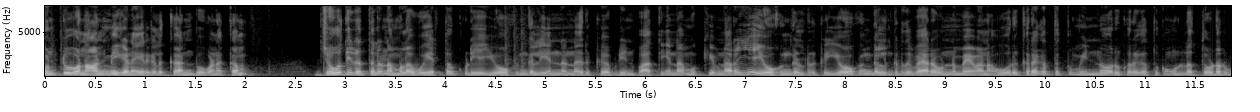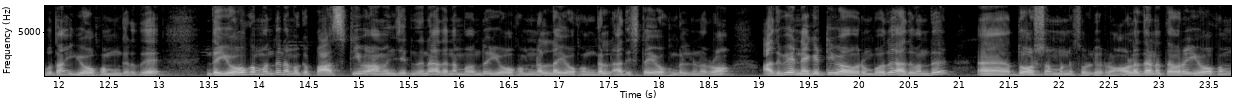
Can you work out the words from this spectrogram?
ஒன் டு ஒன் ஆன்மீக நேயர்களுக்கு அன்பு வணக்கம். ஜோதிடத்தில் நம்மளை உயர்த்தக்கூடிய யோகங்கள் என்னென்ன இருக்குது அப்படின்னு பார்த்தீங்கன்னா முக்கியம் நிறைய யோகங்கள் இருக்குது யோகங்கள்ங்கிறது வேறு ஒன்றுமே வேணாம். ஒரு கிரகத்துக்கும் இன்னொரு கிரகத்துக்கும் உள்ள தொடர்பு தான் யோகம்ங்கிறது. இந்த யோகம் வந்து நமக்கு பாசிட்டிவாக அமைஞ்சிருந்ததுன்னா அதை நம்ம வந்து யோகம் நல்ல யோகங்கள் அதிர்ஷ்ட யோகங்கள் யோகங்கள்னுறோம் அதுவே நெகட்டிவாக வரும்போது அது வந்து தோஷம்னு சொல்லிடுறோம். அவ்வளோதானே தவிர யோகம்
